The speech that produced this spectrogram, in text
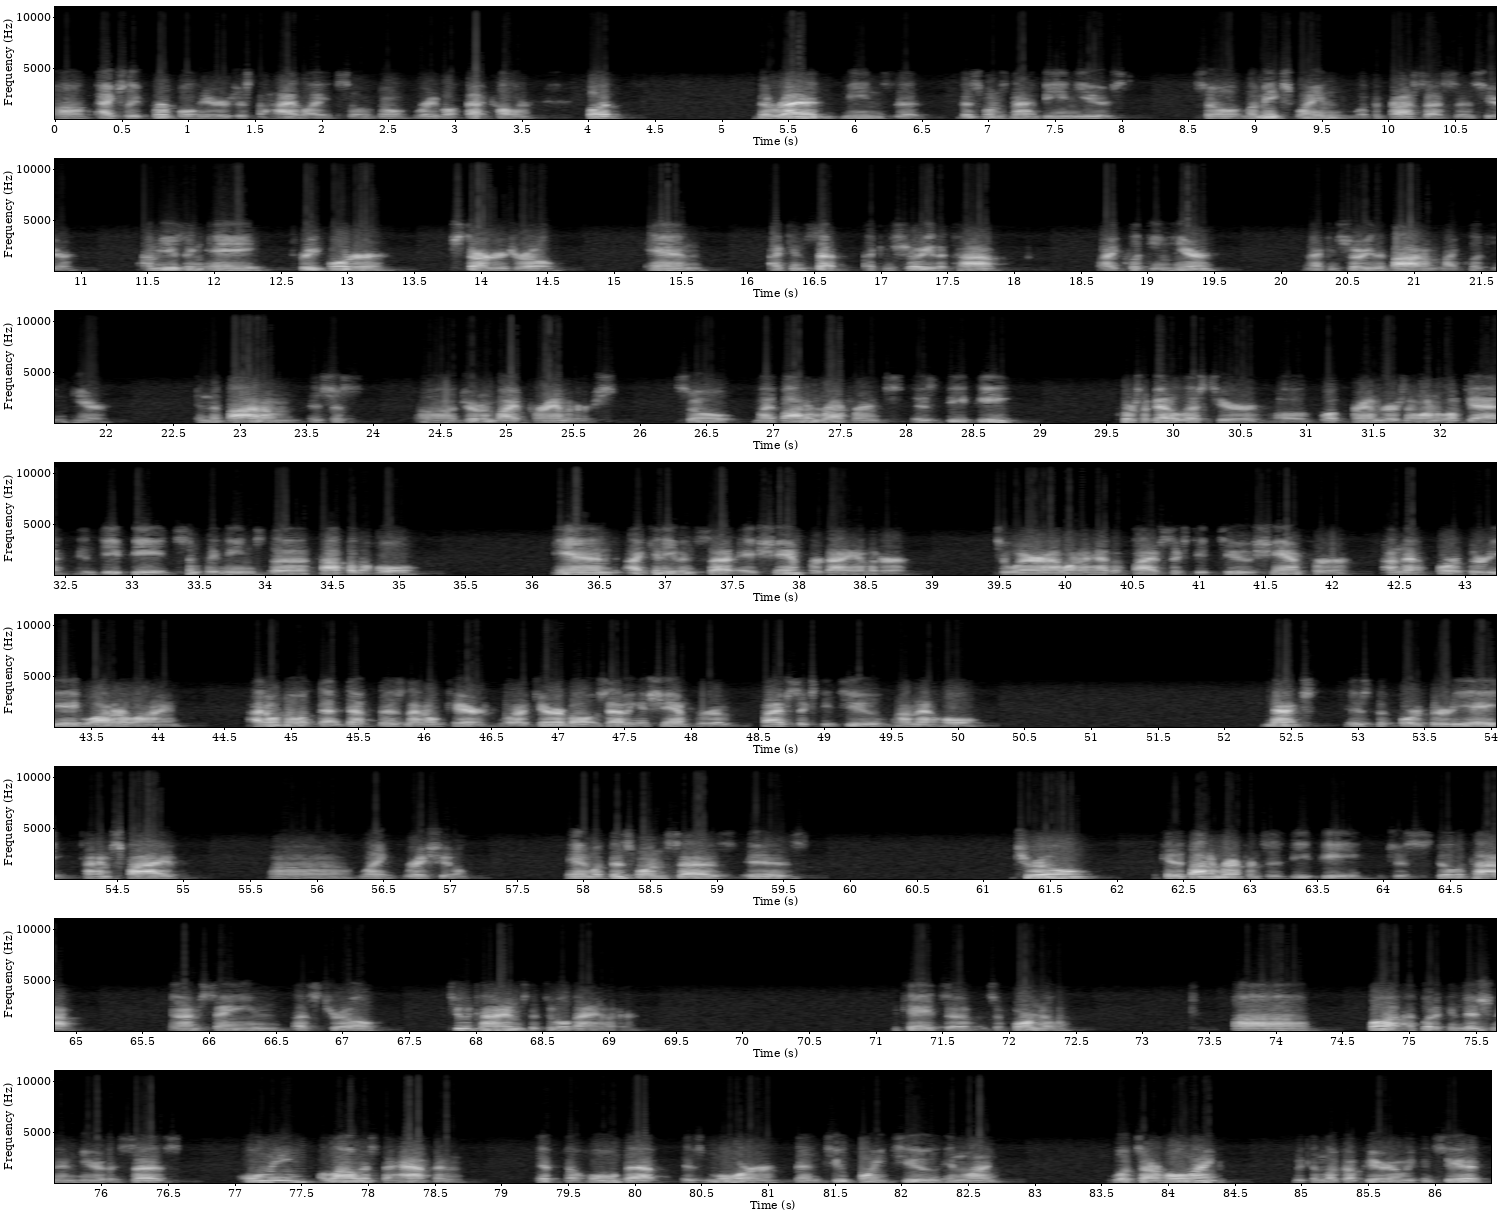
Uh, actually, purple here is just a highlight, so don't worry about that color. But the red means that this one's not being used. So let me explain what the process is here. I'm using a three-quarter starter drill, and I can set, I can show you the top by clicking here, and I can show you the bottom by clicking here. And the bottom is just uh, driven by parameters. So my bottom reference is DP. Of course, I've got a list here of what parameters I want to look at, and DP simply means the top of the hole. And I can even set a chamfer diameter to where I want to have a 562 chamfer on that 438 water line. I don't know what that depth is, and I don't care. What I care about is having a chamfer of 562 on that hole. Next is the 438 times 5 uh, length ratio. And what this one says is drill, okay, the bottom reference is DP, which is still the top, and I'm saying let's drill two times the tool diameter. Okay, it's a, it's a formula. Uh, but I put a condition in here that says only allow this to happen if the hole depth is more than 2.2 in length. What's our hole length? We can look up here and we can see it.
